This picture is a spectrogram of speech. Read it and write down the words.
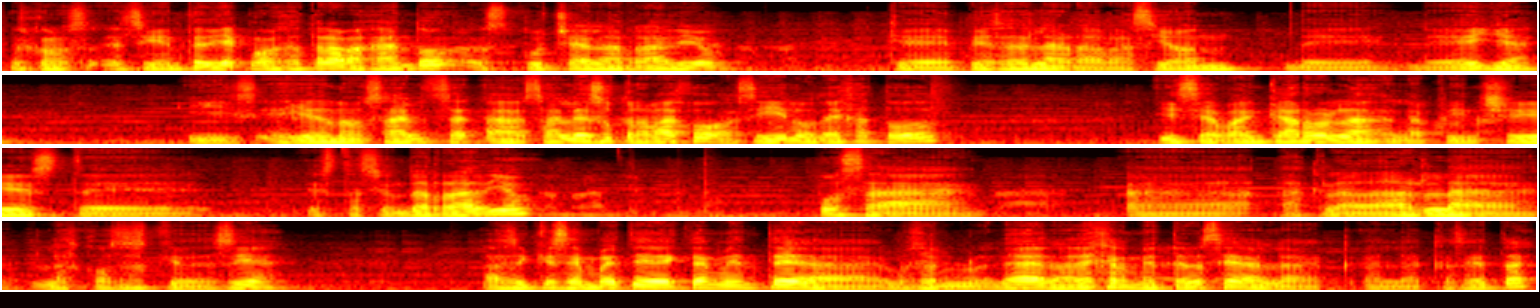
pues cuando, el siguiente día cuando está trabajando escucha la radio que empieza la grabación de, de ella y ella no sal- sa- ah, sale de su trabajo, así lo deja todo y se va en carro a la, la pinche este, estación de radio, pues a, a aclarar la- las cosas que decía. Así que se mete directamente a. O sea, la la dejan meterse a la, a la caseta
